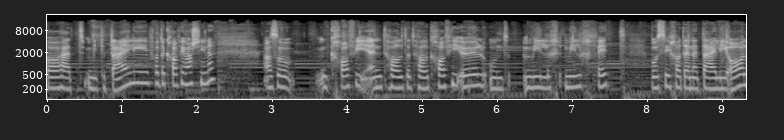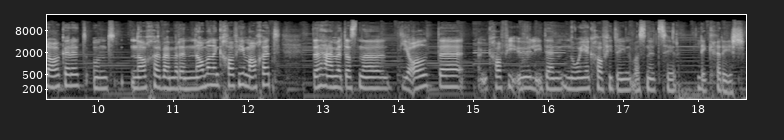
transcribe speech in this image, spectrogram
hat mit den Teilen der Kaffeemaschine. Also Kaffee enthält halt Kaffeeöl und Milch, Milchfett wo sich an diesen Teilen anlagert. Und nachher, wenn wir einen nochmal einen Kaffee machen, dann haben wir das noch, die alten Kaffeeöl in dem neuen Kaffee drin, was nicht sehr lecker ist.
